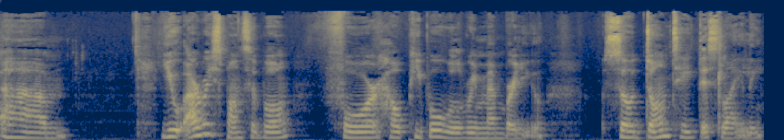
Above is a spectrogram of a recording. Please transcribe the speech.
Um, you are responsible for how people will remember you. So don't take this lightly.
